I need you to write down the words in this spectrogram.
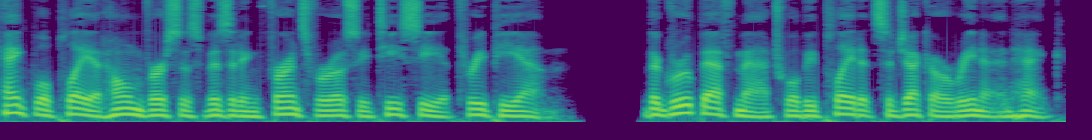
Genk will play at home versus visiting Ferencvarosi TC at 3 p.m. The Group F match will be played at Cegeka Arena in Genk.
